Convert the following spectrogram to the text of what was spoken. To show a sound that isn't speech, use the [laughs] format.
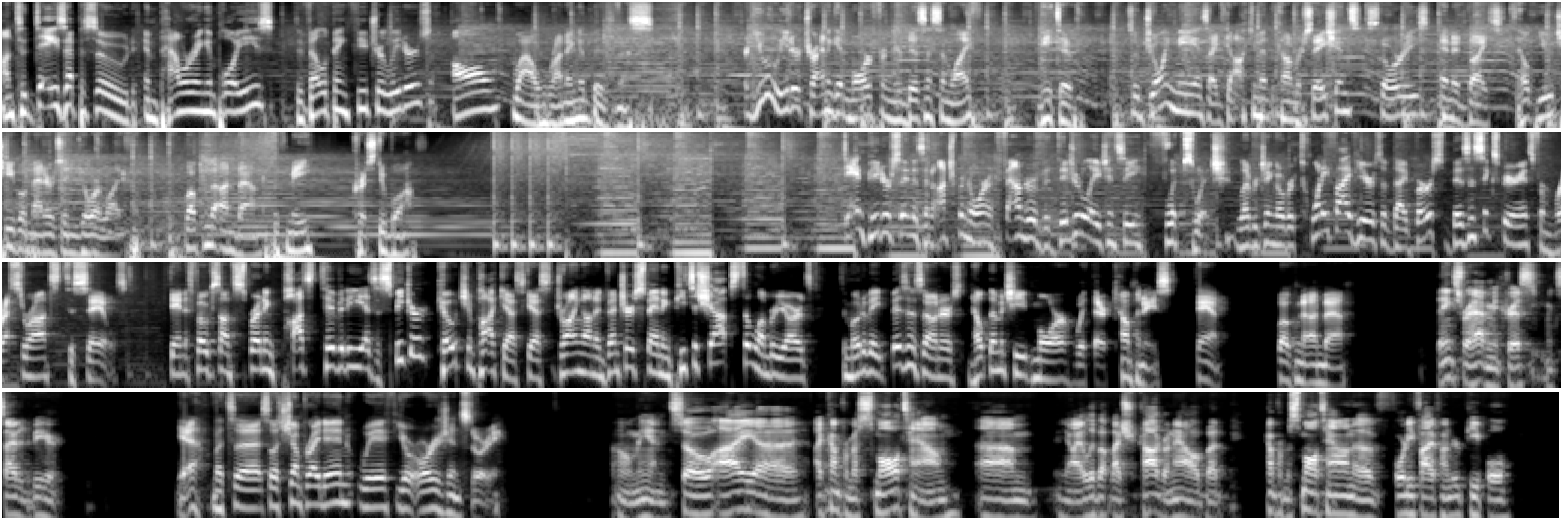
On today's episode, empowering employees, developing future leaders, all while running a business. Are you a leader trying to get more from your business and life? Me too. So join me as I document the conversations, stories, and advice to help you achieve what matters in your life. Welcome to Unbound with me, Chris Dubois. Dan Peterson is an entrepreneur and founder of the digital agency FlipSwitch, leveraging over 25 years of diverse business experience from restaurants to sales. Dan is focused on spreading positivity as a speaker, coach, and podcast guest, drawing on adventures spanning pizza shops to lumber yards to motivate business owners and help them achieve more with their companies. Dan, welcome to Unbound. Thanks for having me, Chris. I'm excited to be here. Yeah, let's uh, so let's jump right in with your origin story. Oh man, so I uh, I come from a small town. Um, you know, I live up by Chicago now, but come from a small town of 4,500 people,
